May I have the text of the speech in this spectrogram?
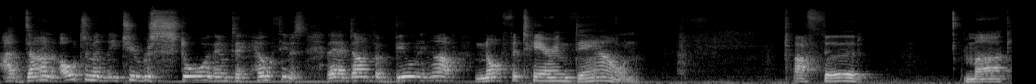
are done ultimately to restore them to healthiness. They are done for building up, not for tearing down. Our third mark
